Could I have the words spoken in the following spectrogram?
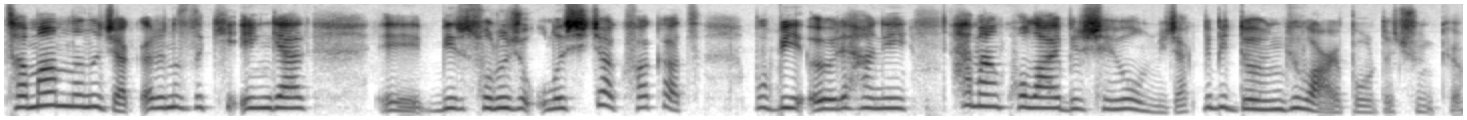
tamamlanacak. Aranızdaki engel e, bir sonuca ulaşacak fakat bu bir öyle hani hemen kolay bir şey olmayacak. Bir bir döngü var burada çünkü.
